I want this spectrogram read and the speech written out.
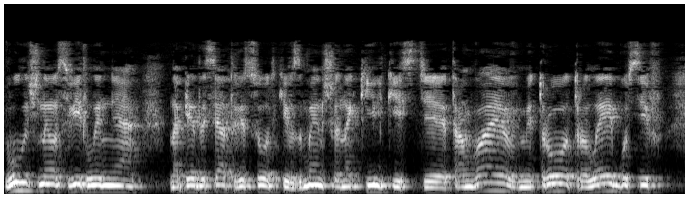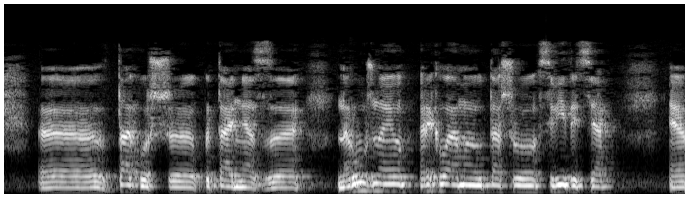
вуличне освітлення, на 50% зменшена кількість трамваїв, метро, тролейбусів. Е, Також е, питання з наружною рекламою, та що світиться. Е,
